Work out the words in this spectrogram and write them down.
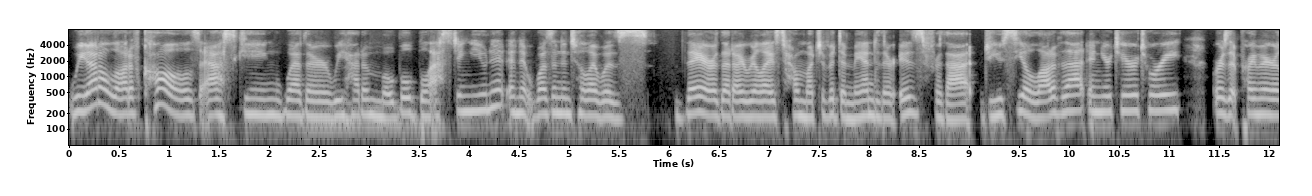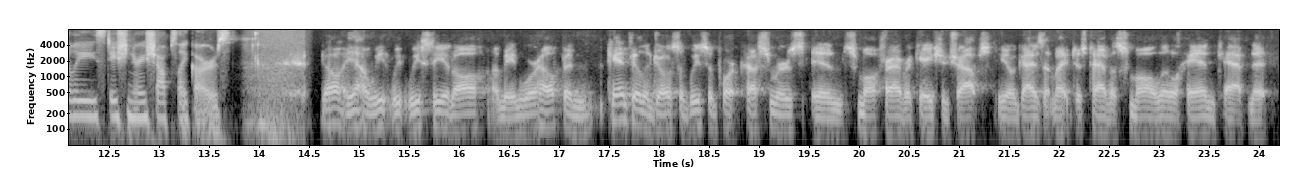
we got a lot of calls asking whether we had a mobile blasting unit. And it wasn't until I was there that I realized how much of a demand there is for that. Do you see a lot of that in your territory, or is it primarily stationary shops like ours? No, yeah, we, we, we see it all. I mean, we're helping Canfield and Joseph. We support customers in small fabrication shops, you know, guys that might just have a small little hand cabinet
